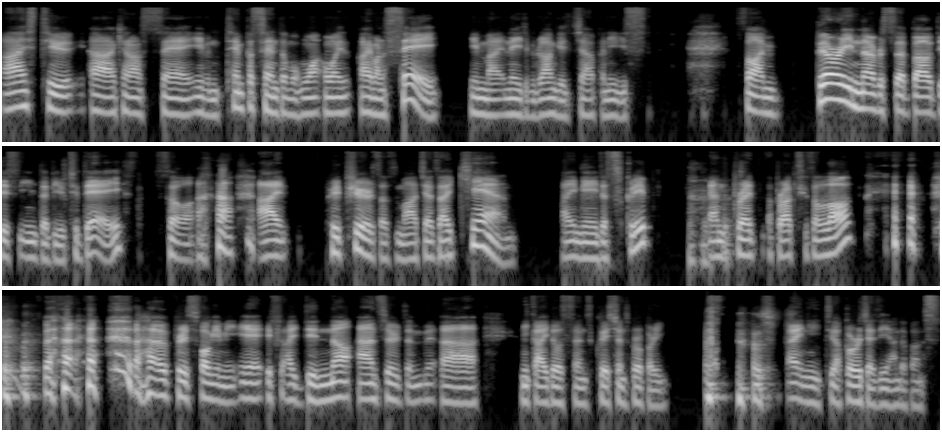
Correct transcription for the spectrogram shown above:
I still uh, cannot say even 10% of what I want to say in my native language, Japanese. So I'm very nervous about this interview today. So I prepared as much as I can. I made a script and pra- practice a lot. but uh, please forgive me eh, if I did not answer the uh, Nikaido-san's questions properly. I need to apologize in advance.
